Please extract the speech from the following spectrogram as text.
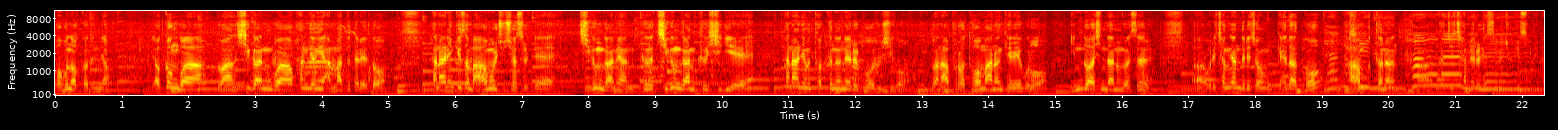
법은 없거든요. 여건과 또한 시간과 환경이 안 맞더라도 하나님께서 마음을 주셨을 때 지금 가면 그 지금 간 그 시기에 하나님은 더 큰 은혜를 부어주시고 또한 앞으로 더 많은 계획으로 인도하신다는 것을 어, 우리 청년들이 좀 깨닫고 다음부터는 어, 같이 참여를 했으면 좋겠습니다.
